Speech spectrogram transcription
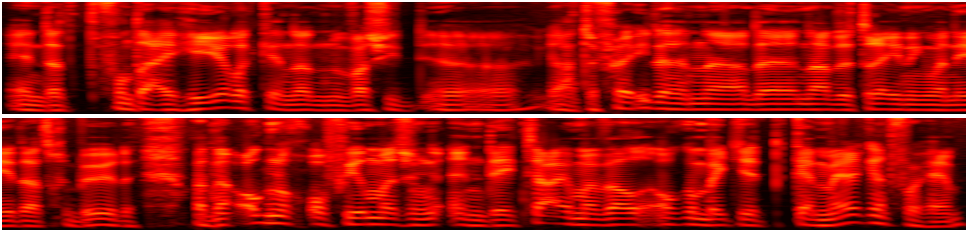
En dat vond hij heerlijk. En dan was hij eh, ja, tevreden na de, na de training wanneer dat gebeurde. Wat mij ook nog opviel, maar is een, een detail, maar wel ook een beetje kenmerkend voor hem.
